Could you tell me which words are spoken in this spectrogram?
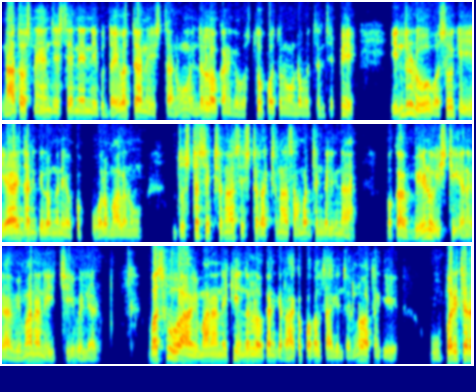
నాతో స్నేహం చేస్తే నేను నీకు దైవత్వాన్ని ఇస్తాను ఇంద్రలోకానికి వస్తూ పోతూ ఉండవచ్చు అని చెప్పి ఇంద్రుడు వసువుకి ఏ ఆయుధానికి లొంగని ఒక పూలమాలను దుష్ట శిక్షణ శిష్ట రక్షణ సామర్థ్యం కలిగిన ఒక వేణు ఇష్టి అనగా విమానాన్ని ఇచ్చి వెళ్ళాడు. వసువు ఆ విమానానికి ఇంద్రలోకానికి రాకపోకలు సాగించడంలో అతనికి ఉపరిచర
